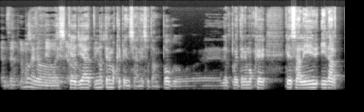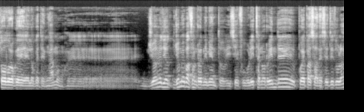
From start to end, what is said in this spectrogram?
en centros Bueno, es que ya no tenemos que pensar en eso tampoco. Después tenemos que, que, salir y dar todo lo que, lo que tengamos. Eh, yo, yo, yo, me baso en rendimiento y si el futbolista no rinde, puede pasar de ser titular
